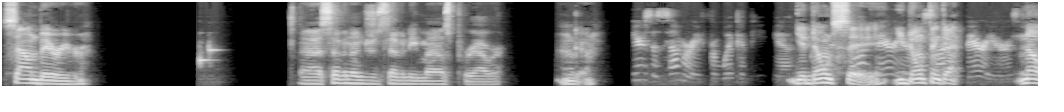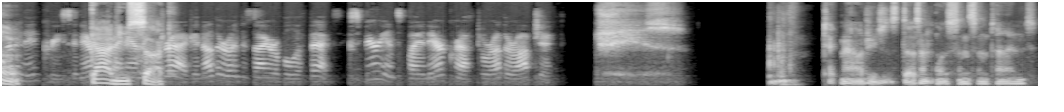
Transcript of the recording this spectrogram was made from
Sound barrier. Uh 770 miles per hour. Okay. Here's a summary from Wikipedia. You don't say. You don't think I No. include an increase in God, you suck. Drag and other undesirable effects experienced by an aircraft or other object. Jeez. Technology just doesn't listen sometimes.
